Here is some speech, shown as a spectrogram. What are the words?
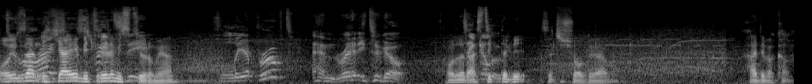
O yüzden hikayeyi bitirelim istiyorum ya. Fully approved and ready to go. Orada lastikte bir sıçış oldu galiba. Hadi bakalım.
